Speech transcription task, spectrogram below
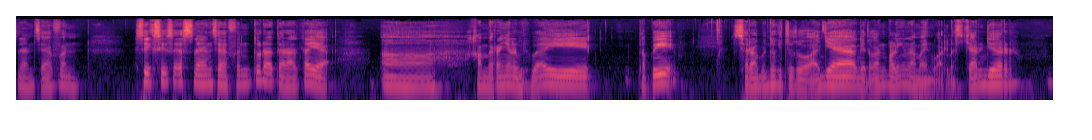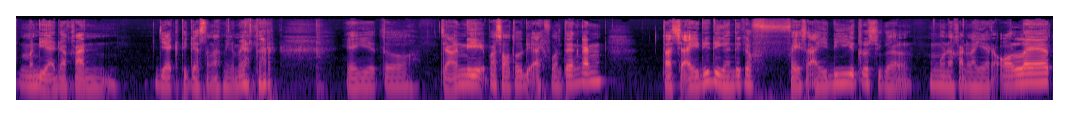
dan 7 6, 6s dan 7 tuh rata-rata ya uh, kameranya lebih baik tapi secara bentuk itu tuh aja gitu kan paling nambahin wireless charger mendiadakan jack 3,5 mm ya gitu jangan di pas waktu di iPhone 10 kan Touch ID diganti ke Face ID terus juga menggunakan layar OLED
